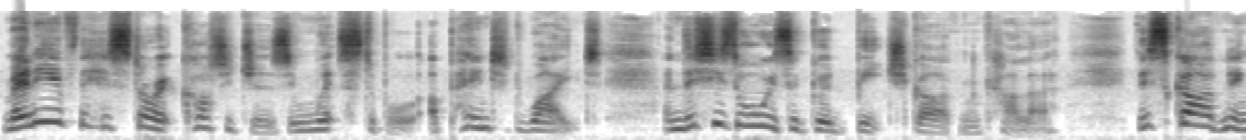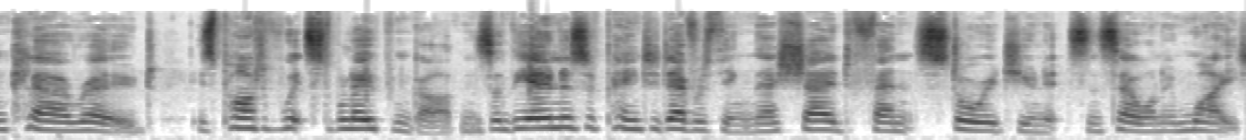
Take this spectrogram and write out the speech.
Many of the historic cottages in Whitstable are painted white, and this is always a good beach garden colour. This garden in Clare Road is part of Whitstable Open Gardens, and the owners have painted everything their shed, fence, storage units, and so on in white,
